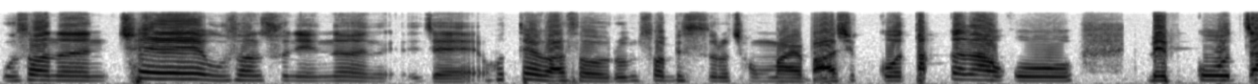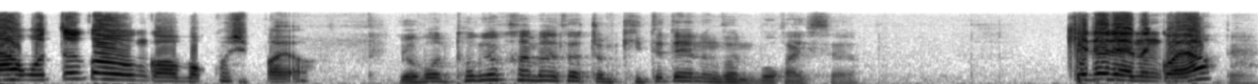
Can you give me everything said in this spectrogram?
우선은 최우선 순위는 이제 호텔 가서 룸 서비스로 정말 맛있고 따끈하고 맵고 짜고 뜨거운 거 먹고 싶어요. 요번 통역하면서 좀 기대되는 건 뭐가 있어요? 기대되는 거요? 네.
